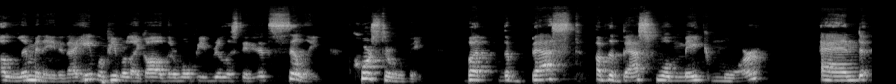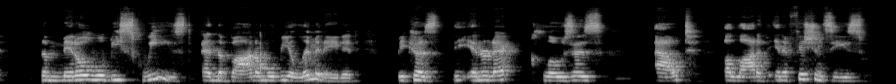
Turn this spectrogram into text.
eliminated. I hate when people are like, oh, there won't be real estate. It's silly. Of course there will be. But the best of the best will make more, and the middle will be squeezed, and the bottom will be eliminated because the internet closes out a lot of inefficiencies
